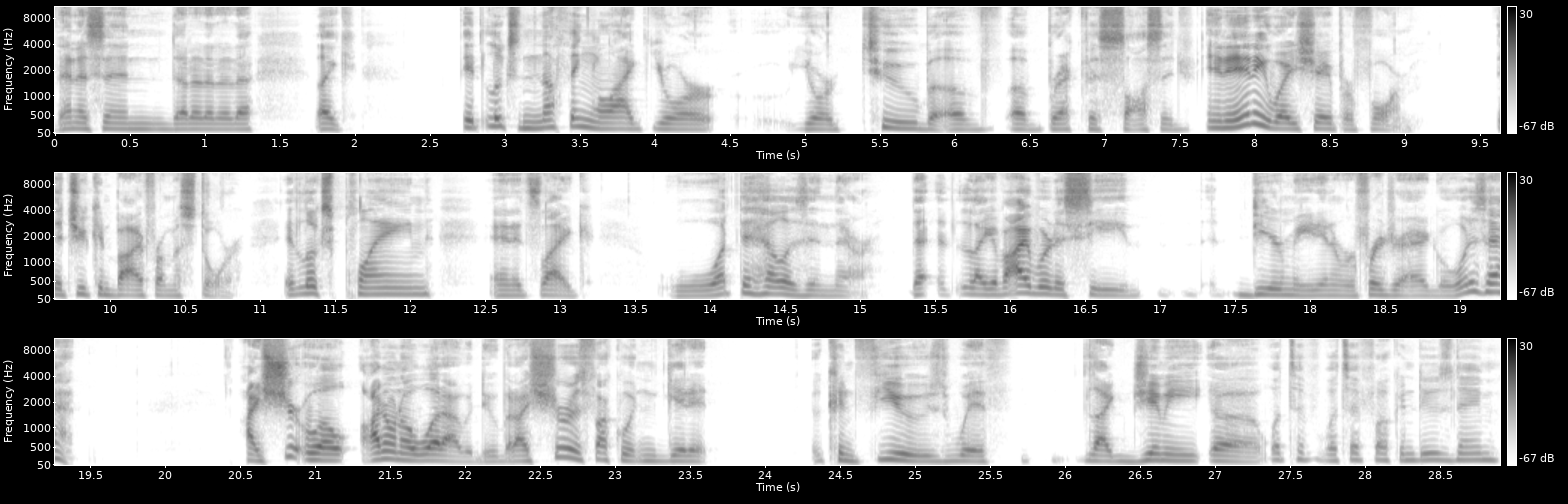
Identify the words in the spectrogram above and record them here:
venison da da da da. da. Like it looks nothing like your your tube of of breakfast sausage in any way shape or form that you can buy from a store. It looks plain and it's like what the hell is in there? That like if I were to see deer meat in a refrigerator, I'd go, what is that? I sure, well, I don't know what I would do, but I sure as fuck wouldn't get it confused with like Jimmy, uh, what's that, what's that fucking dude's name?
